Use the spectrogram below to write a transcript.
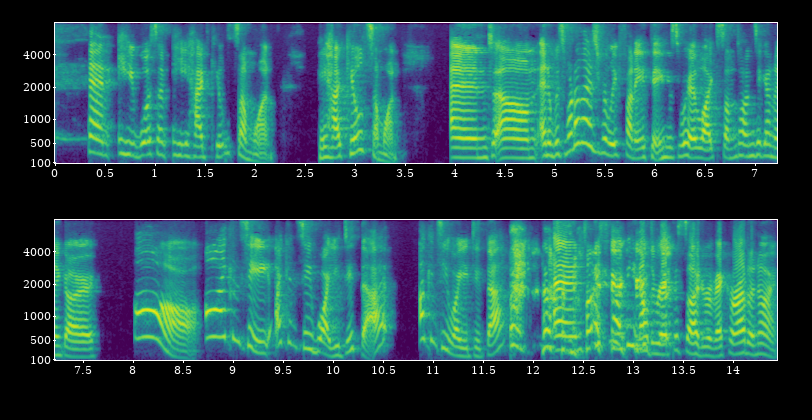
and he wasn't, he had killed someone. He had killed someone. And um, and it was one of those really funny things where like sometimes you're gonna go, oh, oh, I can see, I can see why you did that. I can see why you did that. And this might be another episode, Rebecca. I don't know.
